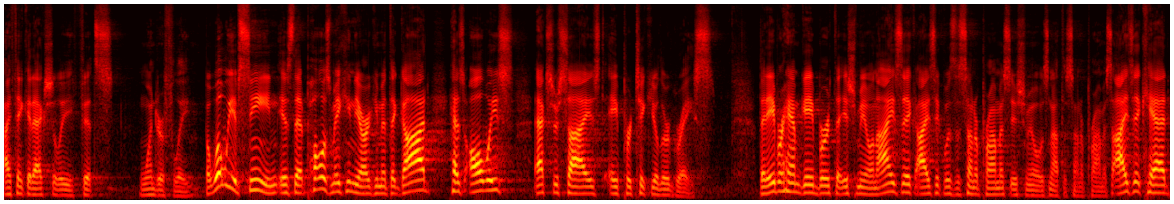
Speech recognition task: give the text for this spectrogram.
I think it actually fits wonderfully. But what we have seen is that Paul is making the argument that God has always exercised a particular grace. That Abraham gave birth to Ishmael and Isaac. Isaac was the son of promise. Ishmael was not the son of promise. Isaac had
